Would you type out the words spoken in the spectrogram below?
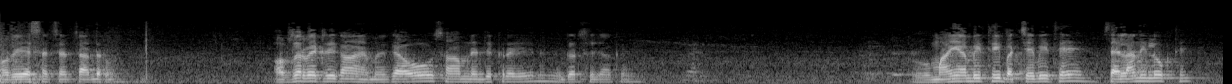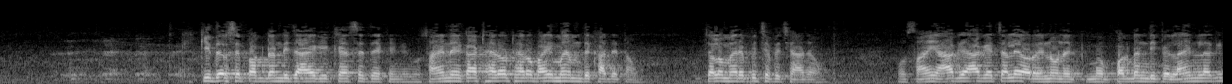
और ये ऐसा चादर ऑब्जर्वेटरी कहाँ है? मैं क्या, ओ, सामने दिख रही है ना उधर से जाके। तो माइया भी थी, बच्चे भी थे, सैलानी लोग थे। किधर से पगडंडी जाएगी, कैसे देखेंगे? वो साई ने कहा ठहरो ठहरो, भाई, मैं, हम दिखा देता हूँ। चलो मेरे पीछे पीछे आ जाओ। वो साई आगे आगे चले और इन्होंने पगडंडी पे लाइन लगी।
